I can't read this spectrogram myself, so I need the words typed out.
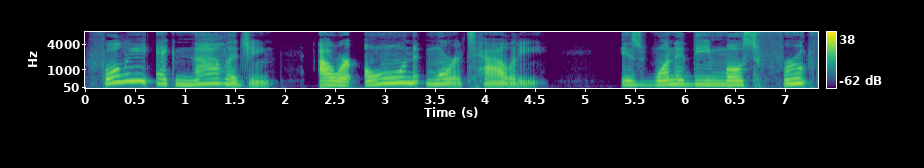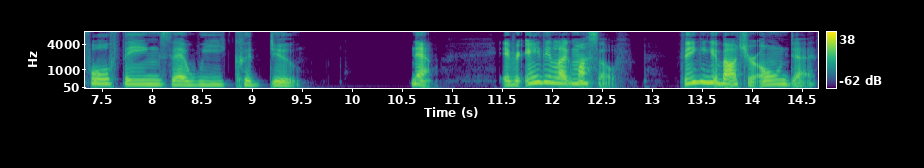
fully acknowledging our own mortality is one of the most fruitful things that we could do. Now, if you're anything like myself, thinking about your own death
